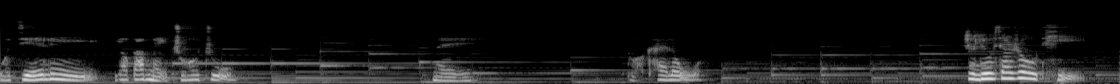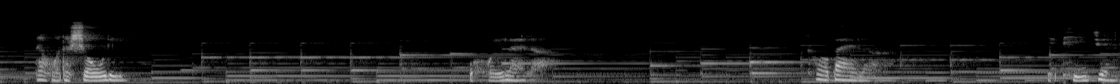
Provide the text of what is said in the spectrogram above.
我竭力要把美捉住，美躲开了我，只留下肉体在我的手里。我回来了，挫败了，也疲倦了。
